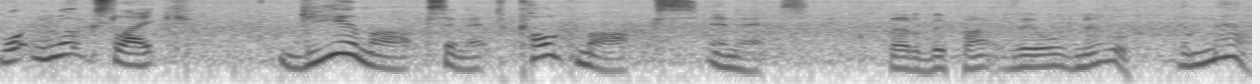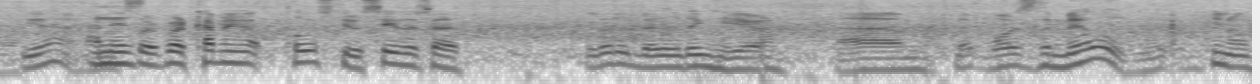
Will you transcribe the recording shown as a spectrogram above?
what looks like gear marks in it, cog marks in it. That'll be part of the old mill. The mill. Yeah, And we're, we're coming up close. To You'll see there's a little building here um, that was the mill. You know,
